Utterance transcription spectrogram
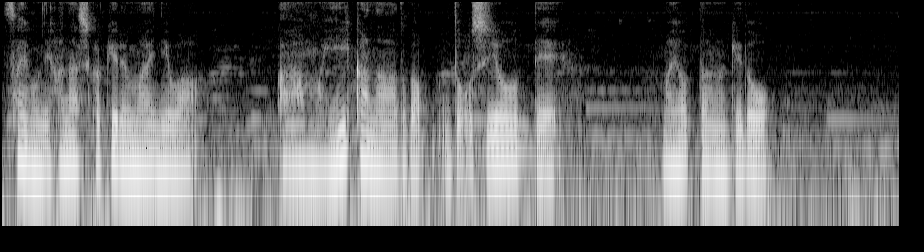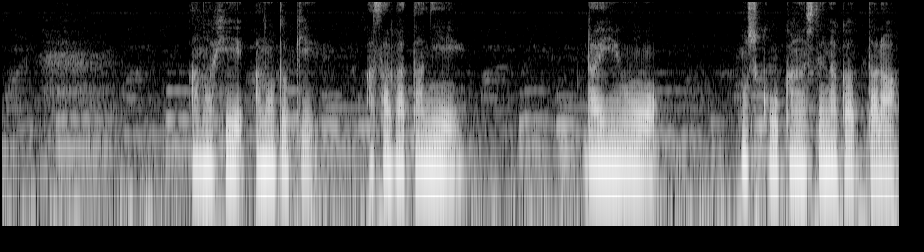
最後に話しかける前には「ああもういいかな」とか「どうしよう」って迷ったんだけどあの日あの時朝方に LINE をもし交換してなかったら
